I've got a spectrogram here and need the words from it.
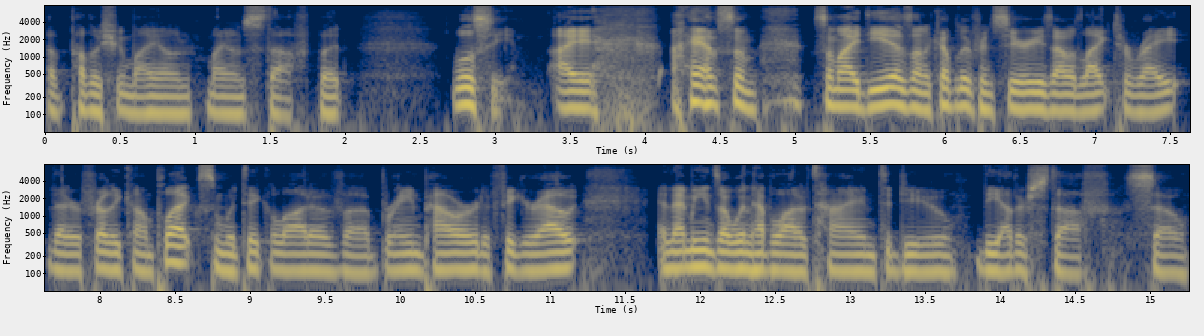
of publishing my own my own stuff but we'll see I I have some some ideas on a couple different series I would like to write that are fairly complex and would take a lot of uh, brain power to figure out, and that means I wouldn't have a lot of time to do the other stuff. So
